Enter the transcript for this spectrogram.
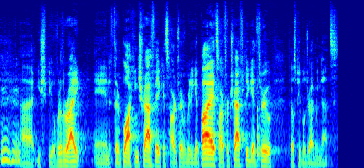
mm-hmm. uh, you should be over to the right. And if they're blocking traffic, it's hard for everybody to get by. It's hard for traffic to get through. Those people drive me nuts.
